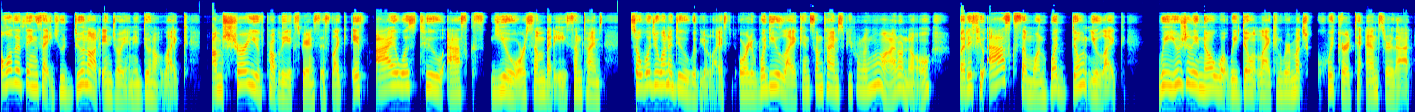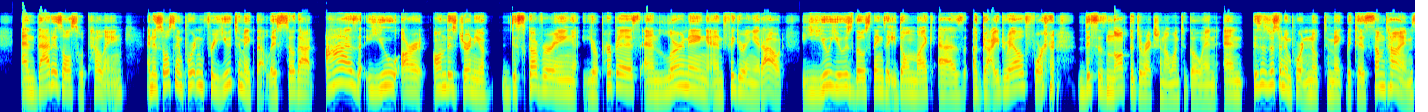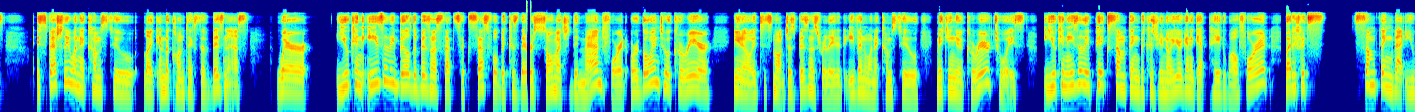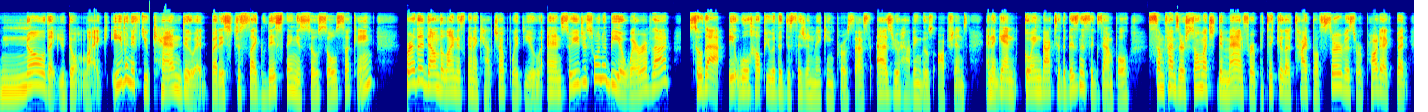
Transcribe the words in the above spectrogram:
all the things that you do not enjoy and you do not like. I'm sure you've probably experienced this. Like, if I was to ask you or somebody sometimes, so, what do you want to do with your life? Or what do you like? And sometimes people are like, oh, I don't know. But if you ask someone, what don't you like? We usually know what we don't like, and we're much quicker to answer that. And that is also telling. And it's also important for you to make that list so that as you are on this journey of discovering your purpose and learning and figuring it out, you use those things that you don't like as a guide rail for this is not the direction I want to go in. And this is just an important note to make because sometimes, especially when it comes to like in the context of business, where you can easily build a business that's successful because there is so much demand for it, or go into a career you know, it's not just business related. Even when it comes to making a career choice, you can easily pick something because you know you're going to get paid well for it. But if it's something that you know that you don't like, even if you can do it, but it's just like this thing is so soul sucking, further down the line it's going to catch up with you. And so you just want to be aware of that so that it will help you with the decision making process as you're having those options. And again, going back to the business example, sometimes there's so much demand for a particular type of service or product, but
